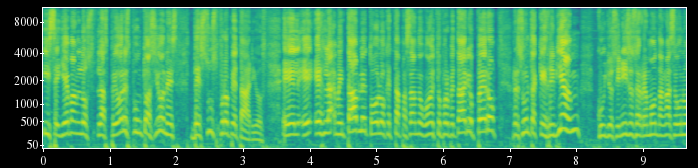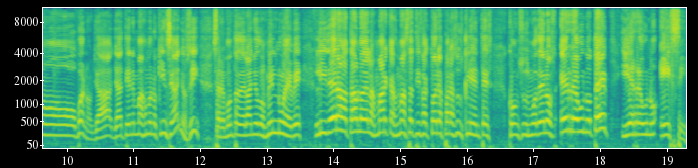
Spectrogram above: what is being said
y se llevan los, las peores puntuaciones de sus propietarios. Eh, es lamentable todo lo que está pasando con estos propietarios, pero resulta que Rivian, cuyos inicios se remontan hace uno, bueno, ya, ya tienen más o menos 15 años, sí, se remonta del año 2009, lidera la tabla de las marcas más satisfactorias para sus clientes con sus modelos R1T y R1S.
